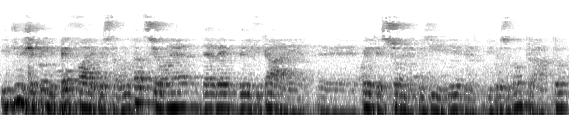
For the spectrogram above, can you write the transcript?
Il giudice quindi per fare questa valutazione deve verificare eh, quelli che sono i requisiti di questo contratto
